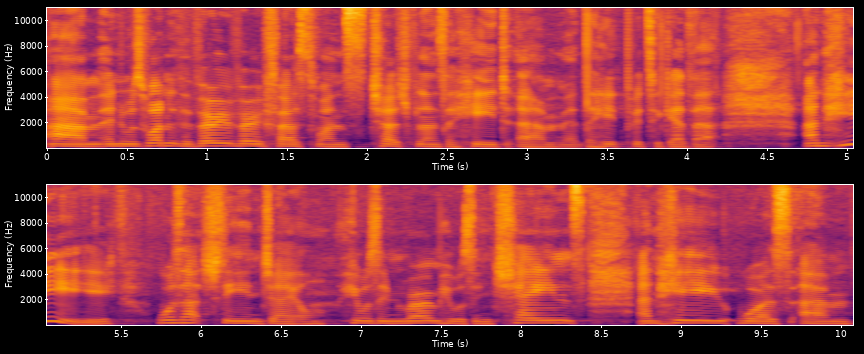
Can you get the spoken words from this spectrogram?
Um, and it was one of the very, very first ones, church plans that he'd, um, that he'd put together. And he was actually in jail. He was in Rome, he was in chains, and he was, um,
